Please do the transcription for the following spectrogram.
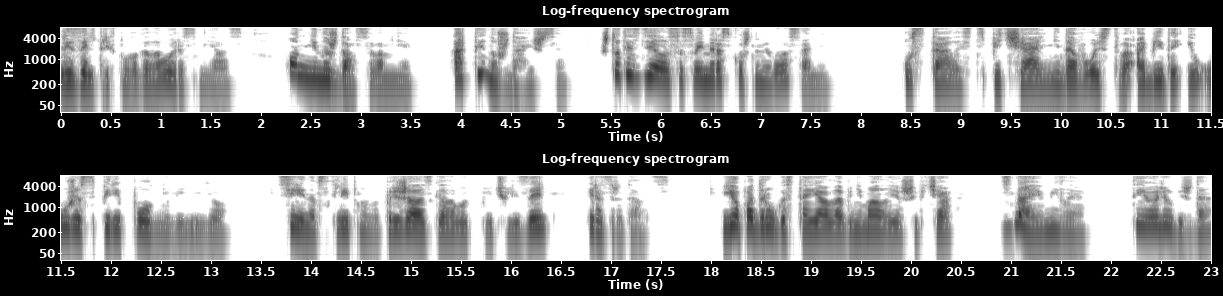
Лизель тряхнула головой и рассмеялась. «Он не нуждался во мне, а ты нуждаешься. Что ты сделала со своими роскошными волосами?» Усталость, печаль, недовольство, обида и ужас переполнили ее. Сирина всхлипнула, прижалась головой к плечу Лизель и разрыдалась. Ее подруга стояла, обнимала ее, шепча, «Знаю, милая, ты его любишь, да?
